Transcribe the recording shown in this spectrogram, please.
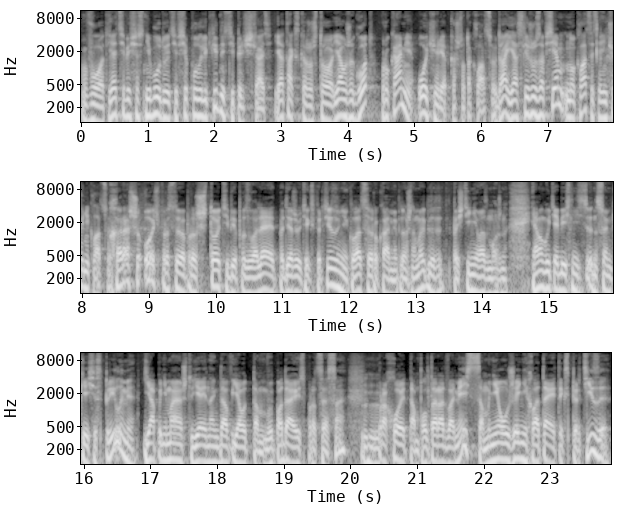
Вот, я тебе сейчас не буду эти все пулы ликвидности перечислять. Я так скажу, что я уже год руками очень редко что-то клацаю. Да, я слежу за всем, но клацать я ничего не клацаю. Хорошо, очень простой вопрос. Что тебе позволяет поддерживать экспертизу, не клацая руками? Потому что, на мой взгляд, это почти невозможно. Я могу тебе объяснить на своем кейсе с прилами. Я понимаю, что я иногда, я вот там выпадаю из процесса, угу. проходит там полтора-два месяца, мне уже не хватает экспертизы,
